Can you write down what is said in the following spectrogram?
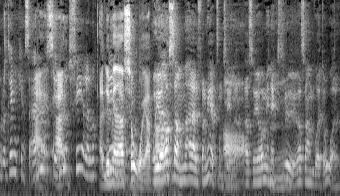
Och då tänker jag så här, är det något, ser du något fel eller något Ja, Du menar så ja. Och jag har samma erfarenhet som Silla. Ja. Alltså jag och min exfru, vi var sambo ett år.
